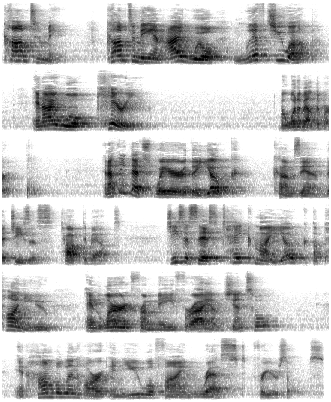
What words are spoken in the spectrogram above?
Come to me. Come to me, and I will lift you up and I will carry you. But what about the burden? And I think that's where the yoke comes in that Jesus talked about. Jesus says, Take my yoke upon you and learn from me, for I am gentle and humble in heart, and you will find rest for your souls.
